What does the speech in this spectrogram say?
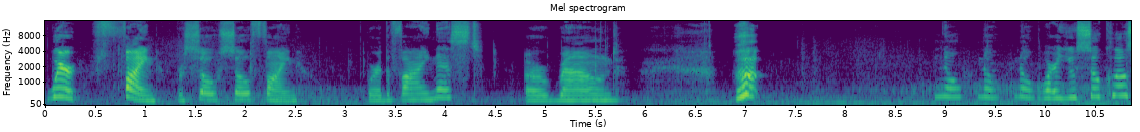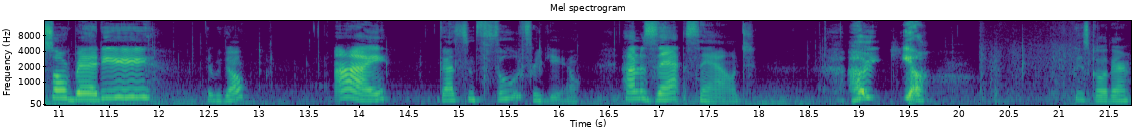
We're fine. We're so, so fine. We're the finest around. No, no, no. Why are you so close already? There we go. I got some food for you. How does that sound? Hey, yeah. Please go there.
